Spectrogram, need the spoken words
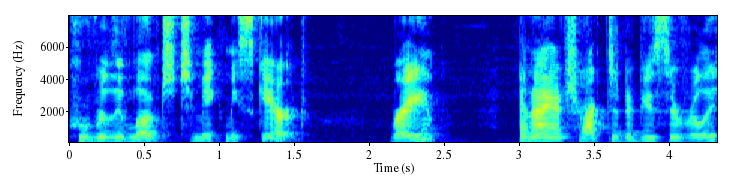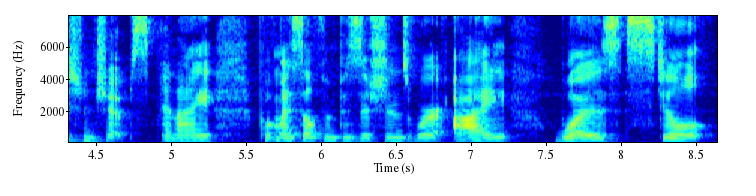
who really loved to make me scared, right? And I attracted abusive relationships. And I put myself in positions where I was still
